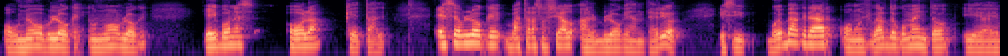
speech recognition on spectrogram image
o un nuevo bloque, un nuevo bloque, y ahí pones hola, ¿qué tal? Ese bloque va a estar asociado al bloque anterior. Y si vuelves a crear o a modificar documento y, eh,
